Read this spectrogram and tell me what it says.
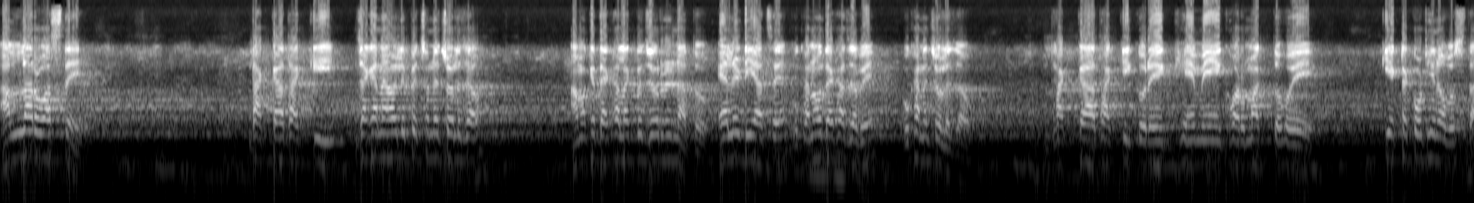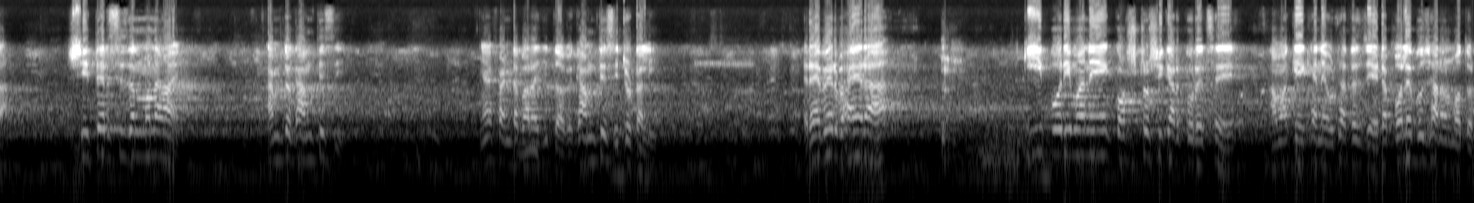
আল্লাহর ওয়াস্তে ধাক্কা ধাক্কি, জায়গা না হলে পেছনে চলে যাও। আমাকে দেখা লাগবে, জরুরি না তো। এলইডি আছে, ওখানেও দেখা যাবে, ওখানে চলে যাও। ধাক্কা ধাক্কি করে ঘেমে ঘরমাক্ত হয়ে। কি একটা কঠিন অবস্থা। শীতের সিজন মনে হয়? আমি তো ঘামতেছি। হ্যাঁ ফ্যানটা বাড়াই দিতে হবে। ঘামতেছি টোটালি র্যাবের ভাইয়েরা কি পরিমাণে কষ্ট স্বীকার করেছে আমাকে এখানে উঠাতে যে এটা বলে বোঝানোর মতো।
